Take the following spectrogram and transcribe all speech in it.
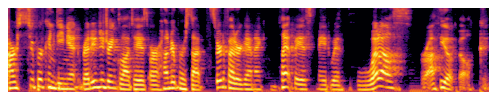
Our super convenient, ready to drink lattes are 100% certified organic and plant based, made with what else? Frothy oat milk.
